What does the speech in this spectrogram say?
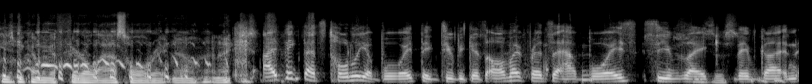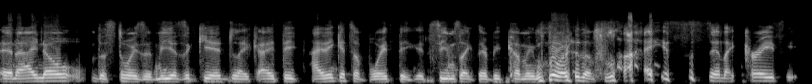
He's becoming a feral asshole right now, and I just, i think that's totally a boy thing too because all my friends that have boys seems like Jesus. they've gotten and i know the stories of me as a kid like i think i think it's a boy thing. It seems like they're becoming lord of the flies. They're like crazy.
